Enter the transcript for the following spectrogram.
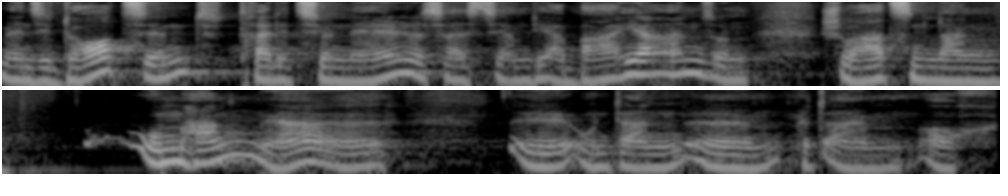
wenn sie dort sind, traditionell. Das heißt, sie haben die Abaya an, so einen schwarzen langen Umhang, ja, äh, äh, und dann äh, mit einem auch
